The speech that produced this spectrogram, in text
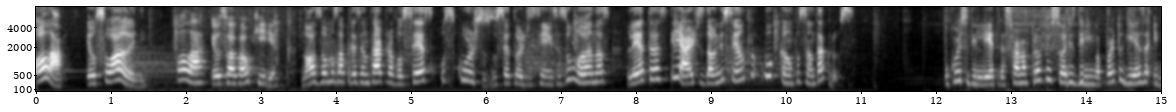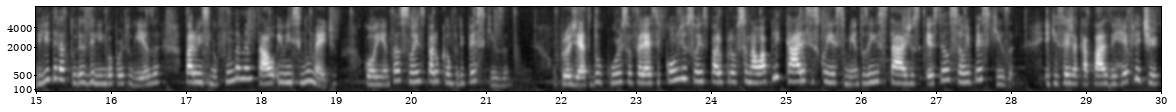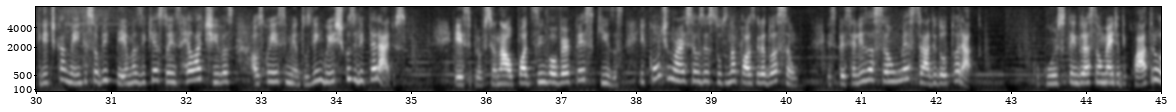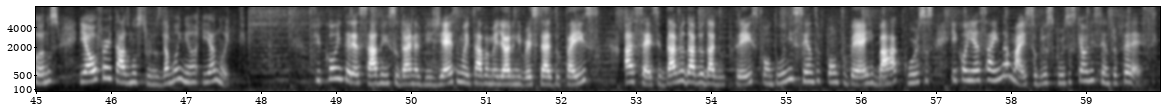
Olá, eu sou a Anne. Olá, eu sou a Valquíria. Nós vamos apresentar para vocês os cursos do setor de Ciências Humanas, Letras e Artes da Unicentro do Campo Santa Cruz. O curso de Letras forma professores de língua portuguesa e de literaturas de língua portuguesa para o ensino fundamental e o ensino médio, com orientações para o campo de pesquisa. O projeto do curso oferece condições para o profissional aplicar esses conhecimentos em estágios, extensão e pesquisa, e que seja capaz de refletir criticamente sobre temas e questões relativas aos conhecimentos linguísticos e literários. Esse profissional pode desenvolver pesquisas e continuar seus estudos na pós-graduação, especialização, mestrado e doutorado. O curso tem duração média de 4 anos e é ofertado nos turnos da manhã e à noite. Ficou interessado em estudar na 28ª melhor universidade do país? Acesse www.3.unicentro.br cursos e conheça ainda mais sobre os cursos que a Unicentro oferece.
